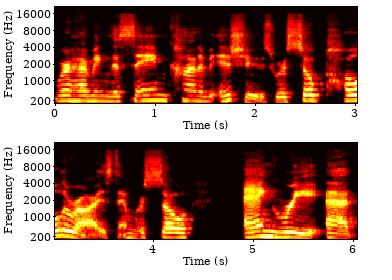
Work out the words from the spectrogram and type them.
We're having the same kind of issues. We're so polarized and we're so angry at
